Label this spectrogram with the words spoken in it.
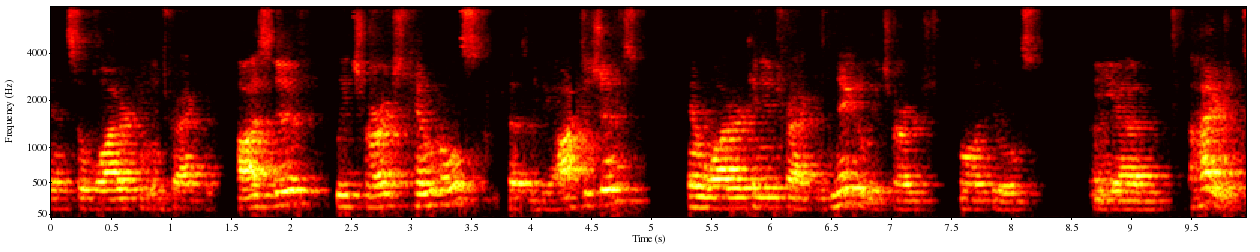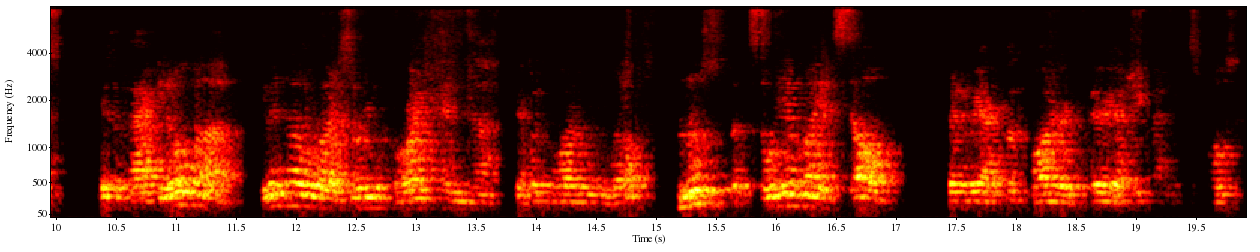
and so water can interact with positively charged chemicals because of the oxygens, and water can interact with negatively charged molecules, the, uh, the hydrogens. Here's a fact, you know, uh, even though uh, sodium chloride can uh, react with water really well, Mhm. but sodium by itself, when it reacts with water, it's very actually kind of explosive.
